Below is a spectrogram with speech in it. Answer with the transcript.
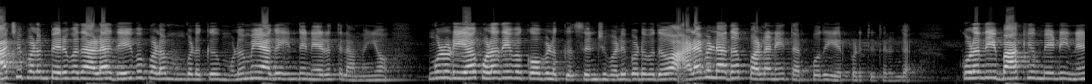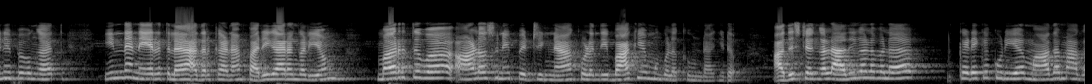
ஆட்சி பலம் பெறுவதால தெய்வ பலம் உங்களுக்கு முழுமையாக இந்த நேரத்தில் அமையும். உங்களுடைய குலதெய்வ கோவிலுக்கு சென்று வழிபடுவதோ அளவில்லாத பலனை தற்போது ஏற்படுத்தி தருங்க. குழந்தை பாக்கியம் வேண்டி நினைப்பவங்க இந்த நேரத்துல அதற்கான பரிகாரங்களையும் மருத்துவ ஆலோசனை பெற்றீங்கன்னா குழந்தை பாக்கியம் உங்களுக்கு உண்டாகிடும். அதிர்ஷ்டங்கள் அதிக அளவில் கிடைக்கக்கூடிய மாதமாக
